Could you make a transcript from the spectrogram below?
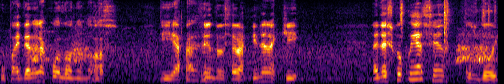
O pai dela era colônia nosso e a fazenda da Serafina era aqui. Aí nós ficamos conhecendo os dois.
